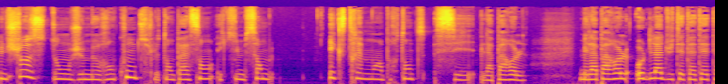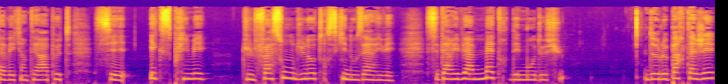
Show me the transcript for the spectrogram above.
Une chose dont je me rends compte le temps passant et qui me semble extrêmement importante, c'est la parole. Mais la parole, au-delà du tête-à-tête avec un thérapeute, c'est exprimer d'une façon ou d'une autre ce qui nous est arrivé. C'est d'arriver à mettre des mots dessus. De le partager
